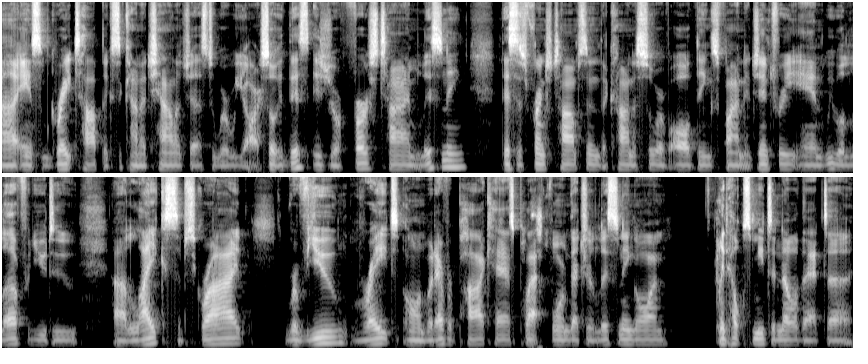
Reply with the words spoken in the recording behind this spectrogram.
uh, and some great topics to kind of challenge us to where we are. So, if this is your first time listening, this is French Thompson, the connoisseur of all things fine and gentry, and we would love for you to uh, like, subscribe, review, rate on whatever podcast platform that you're listening on it helps me to know that uh,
